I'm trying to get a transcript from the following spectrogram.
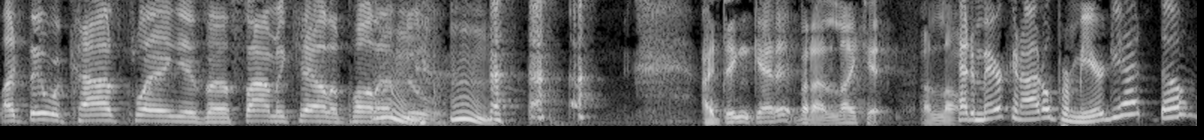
like they were cosplaying as uh, Simon Cowell and Paul Hmm, Abdul. I didn't get it, but I like it a lot. Had American Idol premiered yet, though?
